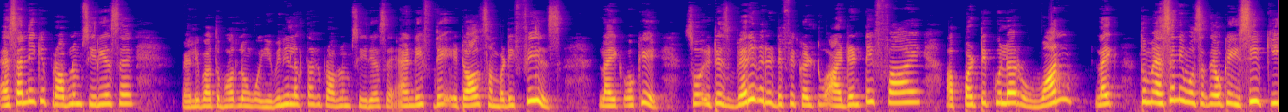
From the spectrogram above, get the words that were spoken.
ऐसा नहीं कि प्रॉब्लम सीरियस है। पहली बात तो बहुत लोगों को ये भी नहीं लगता कि प्रॉब्लम सीरियस है। And if they it all somebody feels like okay so it is very very difficult to identify a particular one like तुम ऐसे नहीं बोल सकते ओके okay, इसी की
